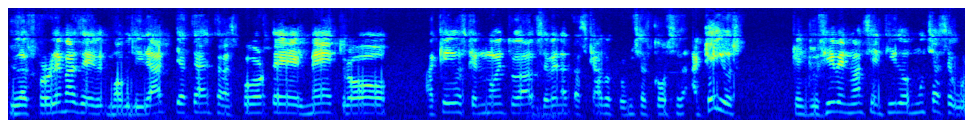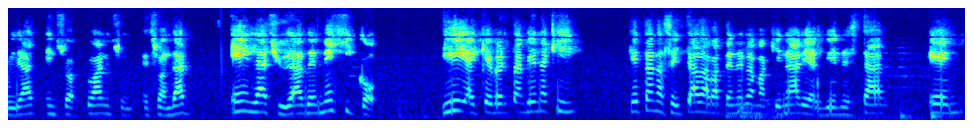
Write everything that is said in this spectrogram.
los problemas de movilidad, ya sea el transporte, el metro, aquellos que en un momento dado se ven atascados por muchas cosas, aquellos que inclusive no han sentido mucha seguridad en su actuar, en su, en su andar en la Ciudad de México. Y hay que ver también aquí qué tan aceitada va a tener la maquinaria, el bienestar en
